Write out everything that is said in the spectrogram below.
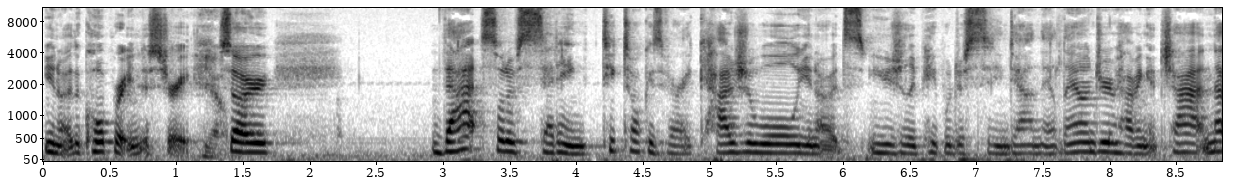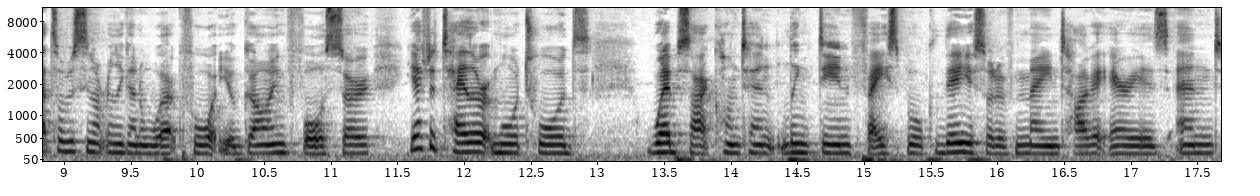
You know, the corporate industry. Yeah. So that sort of setting, TikTok is very casual. You know, it's usually people just sitting down in their lounge room having a chat, and that's obviously not really going to work for what you're going for. So you have to tailor it more towards website content, LinkedIn, Facebook. They're your sort of main target areas. And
